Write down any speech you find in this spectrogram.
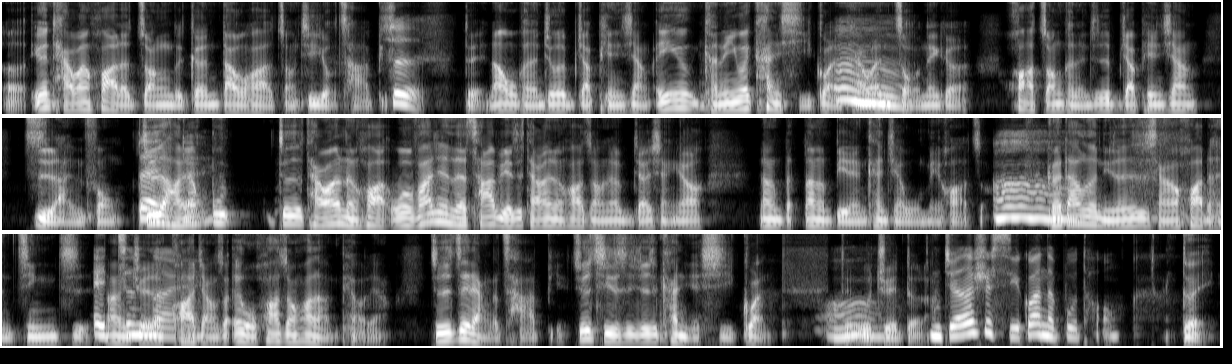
呃，因为台湾化的妆的跟大陆化的妆其实有差别，是对。然后我可能就会比较偏向，因为可能因为看习惯，台湾走那个化妆，可能就是比较偏向自然风，就是好像不。就是台湾人化，我发现的差别是台湾人化妆要比较想要让让别人看起来我没化妆，可是大部分女生是想要化的很精致，让你觉得夸奖说，哎，我化妆化的很漂亮，就是这两个差别，就是其实就是看你的习惯，对我觉得，你觉得是习惯的不同？对，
